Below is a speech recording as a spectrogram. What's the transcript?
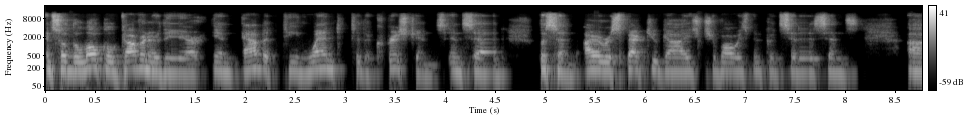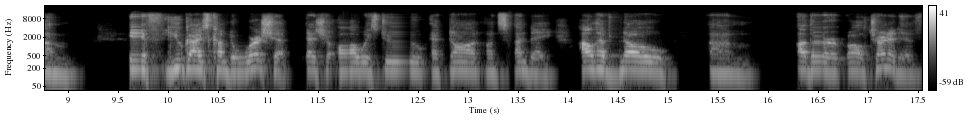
And so the local governor there in Abitina went to the Christians and said, Listen, I respect you guys. You've always been good citizens. Um, if you guys come to worship, as you always do at dawn on Sunday, I'll have no um, other alternative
